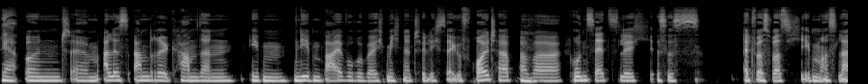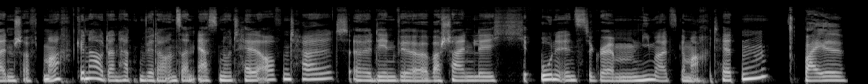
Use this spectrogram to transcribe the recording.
Ja. Und ähm, alles andere kam dann eben nebenbei, worüber ich mich natürlich sehr gefreut habe. Aber grundsätzlich ist es etwas, was ich eben aus Leidenschaft mache. Genau, dann hatten wir da unseren ersten Hotelaufenthalt, äh, den wir wahrscheinlich ohne Instagram niemals gemacht hätten. Weil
